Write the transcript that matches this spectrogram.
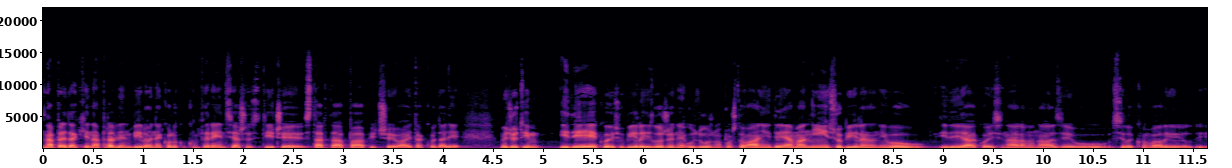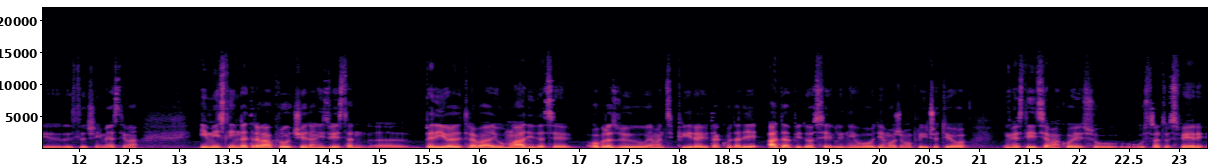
napredak je napravljen, bilo je nekoliko konferencija što se tiče startupa, pičeva i tako dalje. Međutim, ideje koje su bile izložene uz dužno poštovanje idejama nisu bile na nivou ideja koje se naravno nalaze u Silicon Valley ili sličnim mjestima. I mislim da treba proći jedan izvjestan period, trebaju mladi da se obrazuju, emancipiraju i tako dalje, a da bi dosegli nivo gdje možemo pričati o investicijama koje su u stratosferi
